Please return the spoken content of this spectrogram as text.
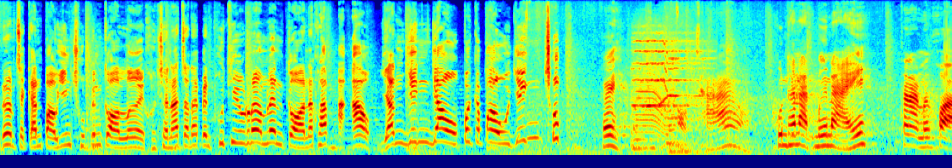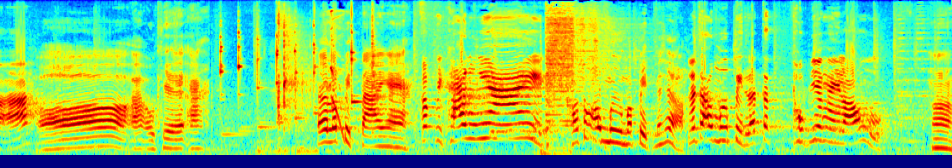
เริ่มจากการเป่ายิงฉุบกันก่อนเลย คนชนะจะได้เป็นผู้ที่เริ่มเล่นก่อนนะครับอ้าวยันยิงเหย้าปากกระเป๋ายิงฉุบเฮ้ยออกช้าว่ะคุณถนัดมือไหนถ นัดมือขวา อ๋อ อะโอเคอะเอ้ยแล้วปิดตายังไงอะก็ปิดข้างนึงไง เขาต้องเอามือมาปิดไม่ใช่เหรอ แล้วจะเอามือปิดแล้วจะทุบยังไงเราอ่า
